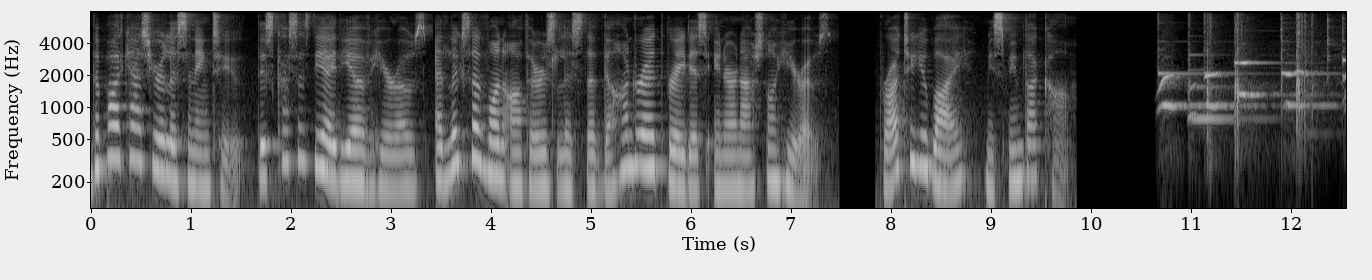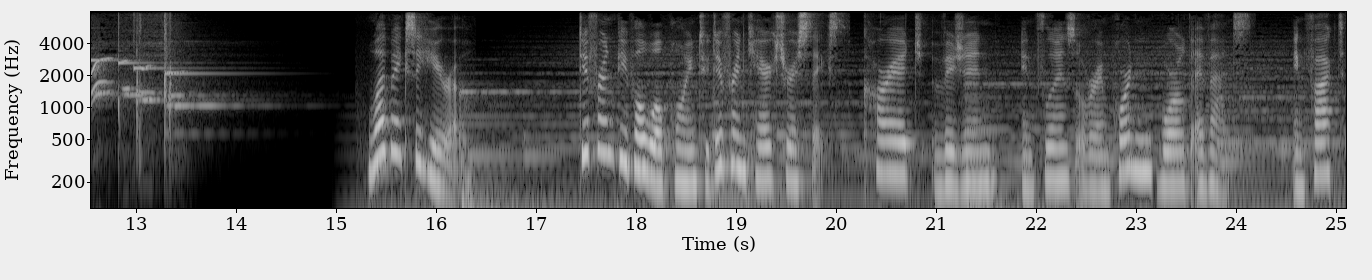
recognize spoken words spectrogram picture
The podcast you're listening to discusses the idea of heroes and looks at one author's list of the 100 greatest international heroes. Brought to you by MissMim.com. What makes a hero? Different people will point to different characteristics courage, vision, influence over important world events. In fact,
